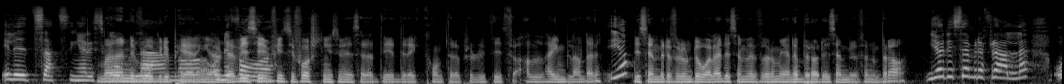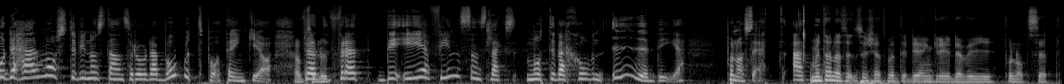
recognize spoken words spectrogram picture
elitsatsningar i Man har skolan. nivågrupperingar. och, och nivå... visar, finns ju forskning som visar att det är direkt kontraproduktivt för alla inblandade. Ja, Det är sämre för de dåliga, det är sämre för de ena bra, det är sämre för de bra. Ja, det är sämre för alla. Och det här måste vi någonstans råda bot på, tänker jag. För att, för att det är, finns en slags motivation i det, på något sätt. Att, Om inte annat så känns det som att det är en grej där vi på något sätt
